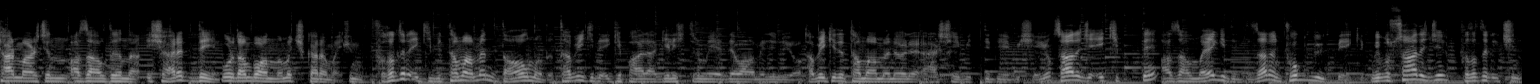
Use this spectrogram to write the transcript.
kar marjının azaldığına işaret değil. Buradan bu anlamı çıkaramayız. Şimdi Flutter ekibi tamamen dağılmadı. Tabii ki de ekip hala geliştirmeye devam ediliyor. Tabii ki de tamamen öyle her şey bitti diye bir şey yok. Sadece ekipte azalmaya gidildi. Zaten çok büyük bir ekip. Ve bu sadece Flutter için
